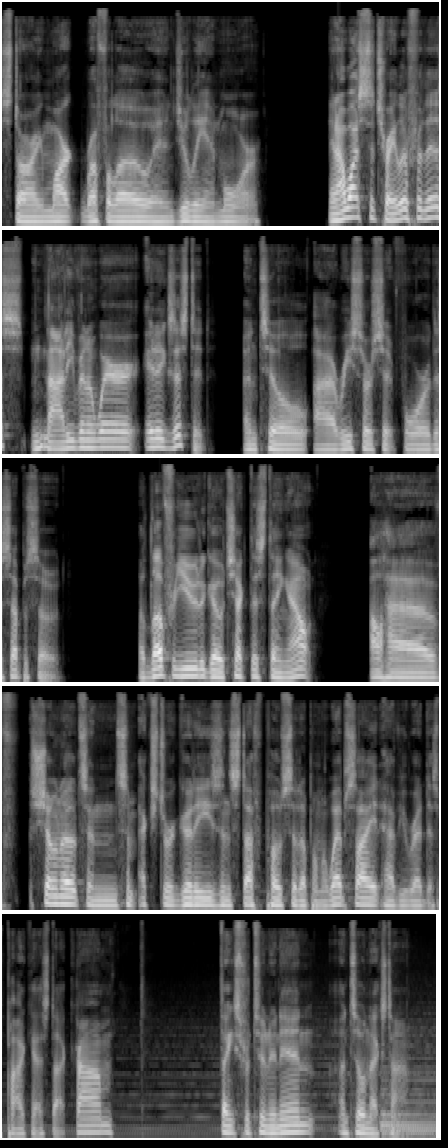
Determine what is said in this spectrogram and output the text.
starring Mark Ruffalo and Julianne Moore. And I watched the trailer for this, not even aware it existed until I researched it for this episode. I'd love for you to go check this thing out. I'll have show notes and some extra goodies and stuff posted up on the website, have you read this podcast.com. Thanks for tuning in. Until next time.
